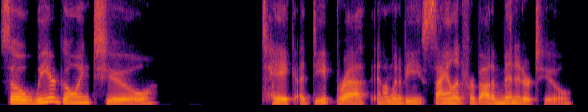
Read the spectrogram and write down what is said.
So we are going to take a deep breath, and I'm going to be silent for about a minute or two.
